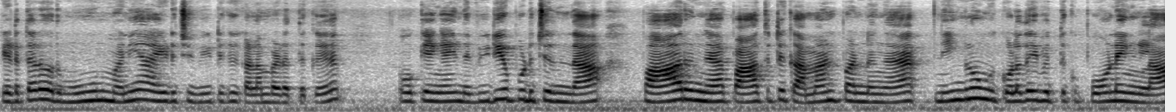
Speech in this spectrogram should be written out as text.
கிட்டத்தட்ட ஒரு மூணு மணி ஆயிடுச்சு வீட்டுக்கு கிளம்புறதுக்கு. ஓகேங்க இந்த வீடியோ பிடிச்சிருந்தா பாருங்கள் பார்த்துட்டு கமெண்ட் பண்ணுங்கள் நீங்களும் உங்கள் குலதெய்வத்துக்கு போனீங்களா?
